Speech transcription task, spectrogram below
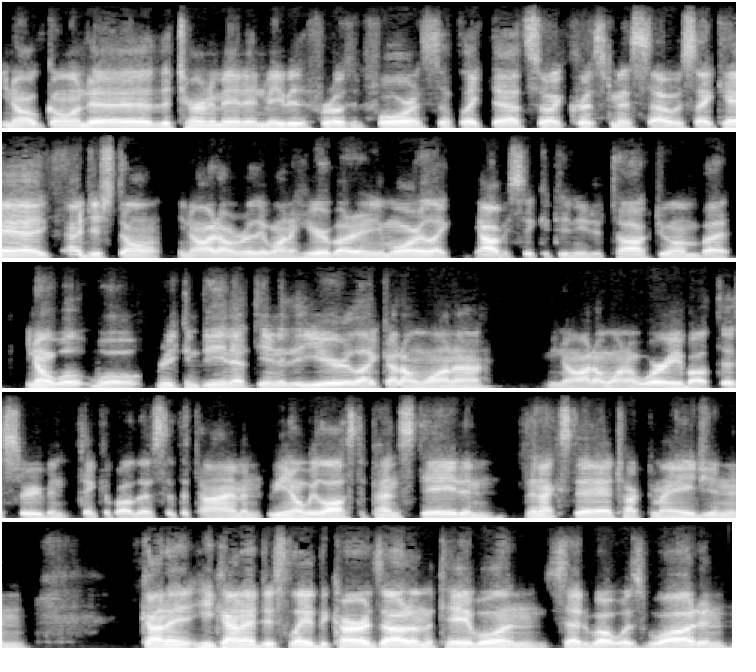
you know going to the tournament and maybe the frozen four and stuff like that. So at christmas i was like hey i, I just don't you know i don't really want to hear about it anymore. Like obviously continue to talk to him but you know we'll we'll reconvene at the end of the year. Like i don't want to you know, I don't want to worry about this or even think about this at the time. And, you know, we lost to Penn State. And the next day I talked to my agent and kind of he kind of just laid the cards out on the table and said what was what and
